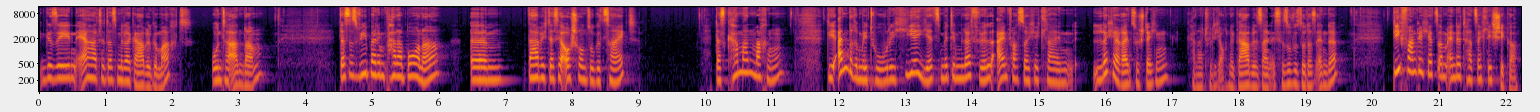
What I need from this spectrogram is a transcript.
gesehen, er hatte das mit der Gabel gemacht, unter anderem. Das ist wie bei dem Paderborner. Ähm, da habe ich das ja auch schon so gezeigt. Das kann man machen. Die andere Methode, hier jetzt mit dem Löffel einfach solche kleinen Löcher reinzustechen, kann natürlich auch eine Gabel sein, ist ja sowieso das Ende. Die fand ich jetzt am Ende tatsächlich schicker.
